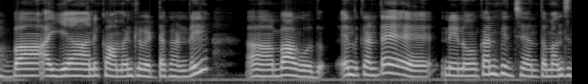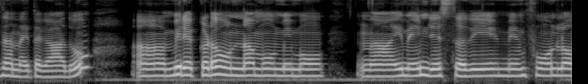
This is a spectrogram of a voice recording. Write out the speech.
అబ్బా అయ్యా అని కామెంట్లు పెట్టకండి. బాగోదు. ఎందుకంటే నేను కనిపించేంత మంచిదాన్ని అయితే కాదు. మీరు ఎక్కడో ఉన్నాము మేము ఈమె ఏం చేస్తుంది మేము ఫోన్లో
